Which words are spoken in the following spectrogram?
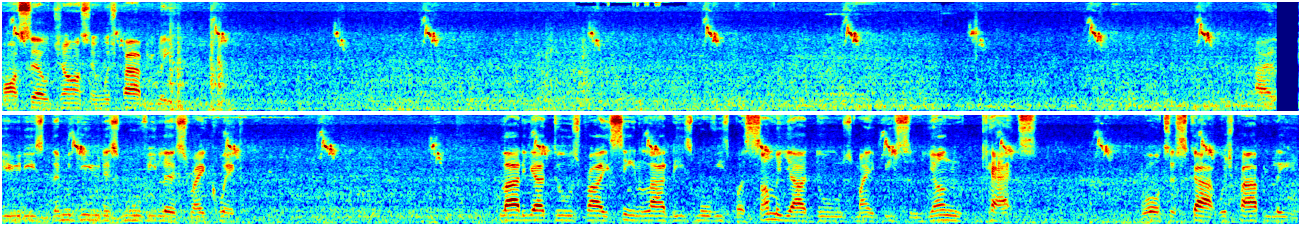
Marcel Johnson was. Alright, let me give you this movie list right quick. A lot of y'all dudes probably seen a lot of these movies, but some of y'all dudes might be some young cats. Walter Scott, which populated.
